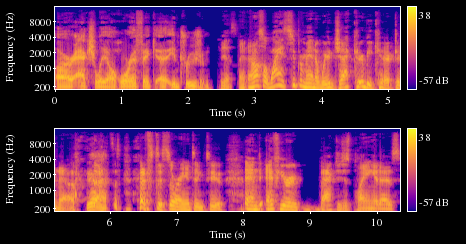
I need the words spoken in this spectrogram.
are actually a horrific uh, intrusion. Yes. And also, why is Superman a weird Jack Kirby character now? Yeah. that's, disorienting too. And if you're back to just playing it as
